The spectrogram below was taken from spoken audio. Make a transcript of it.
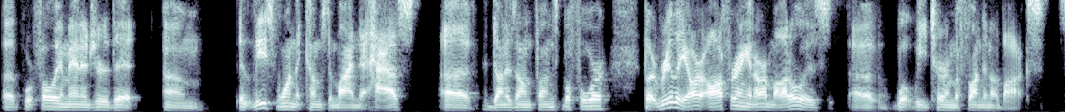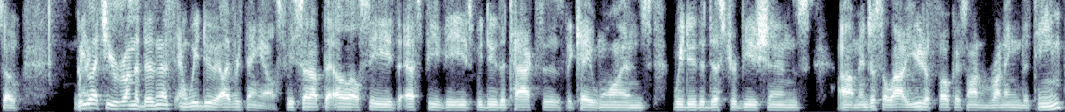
a portfolio manager that um, at least one that comes to mind that has uh, done his own funds before. But really, our offering and our model is uh, what we term a fund in a box. So we nice. let you run the business and we do everything else. We set up the LLCs, the SPVs, we do the taxes, the K1s, we do the distributions, um, and just allow you to focus on running the team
